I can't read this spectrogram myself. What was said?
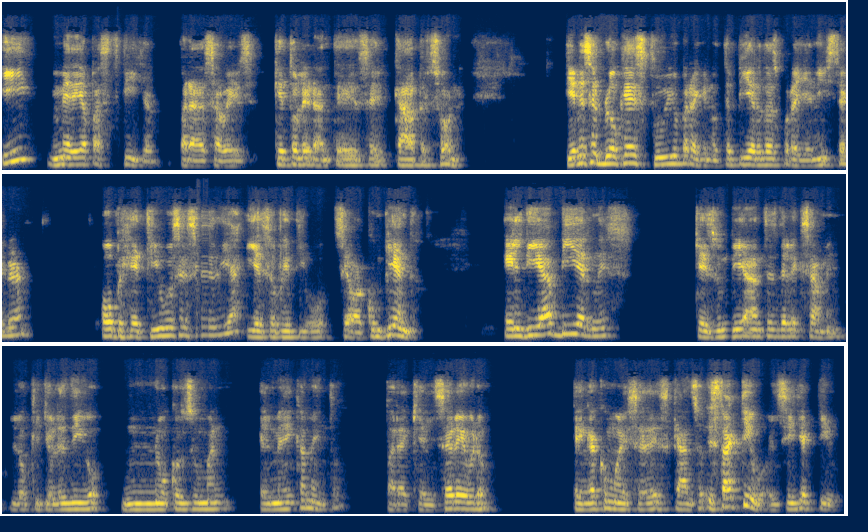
Y media pastilla para saber qué tolerante es cada persona. Tienes el bloque de estudio para que no te pierdas por allá en Instagram objetivos ese día y ese objetivo se va cumpliendo. El día viernes, que es un día antes del examen, lo que yo les digo, no consuman el medicamento para que el cerebro tenga como ese descanso. Está activo, él sigue activo,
